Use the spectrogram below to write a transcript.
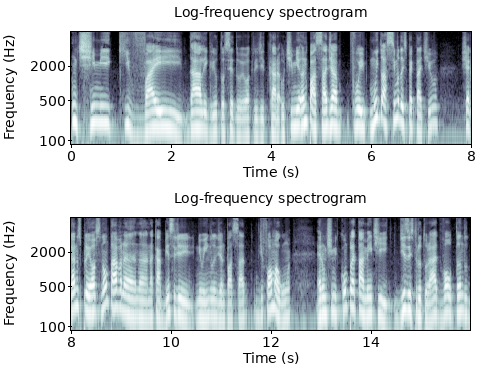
um time que vai dar alegria ao torcedor, eu acredito. Cara, o time ano passado já foi muito acima da expectativa. Chegar nos playoffs não tava na, na, na cabeça de New England ano passado, de forma alguma. Era um time completamente desestruturado, voltando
